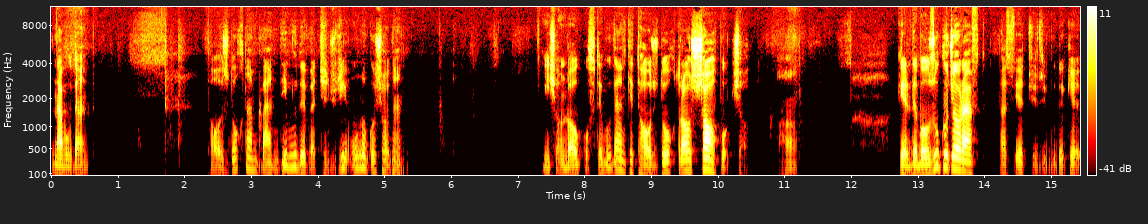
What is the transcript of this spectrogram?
نبودند. تاج دختم بندی بوده و چجوری اونو گشادن؟ ایشان را گفته بودند که تاج دخت را شاه بکشاد گرد بازو کجا رفت؟ پس یه چیزی بوده که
